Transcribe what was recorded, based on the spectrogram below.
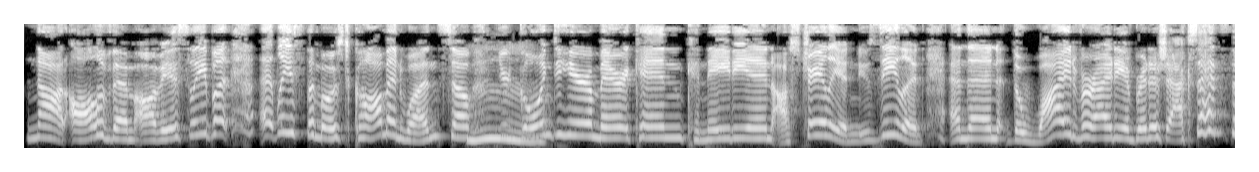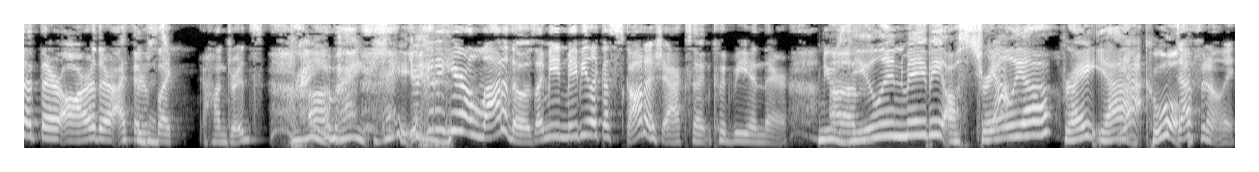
not all of them, obviously, but at least the most common ones. So hmm. you're going to hear American, Canadian, Australian, New Zealand, and then the wide variety of British accents that there are. There, I there's like hundreds. Right, Um, right, right. You're going to hear a lot of those. I mean, maybe like a Scottish accent could be in there. New Zealand, maybe Australia, right? Yeah, cool. Definitely.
